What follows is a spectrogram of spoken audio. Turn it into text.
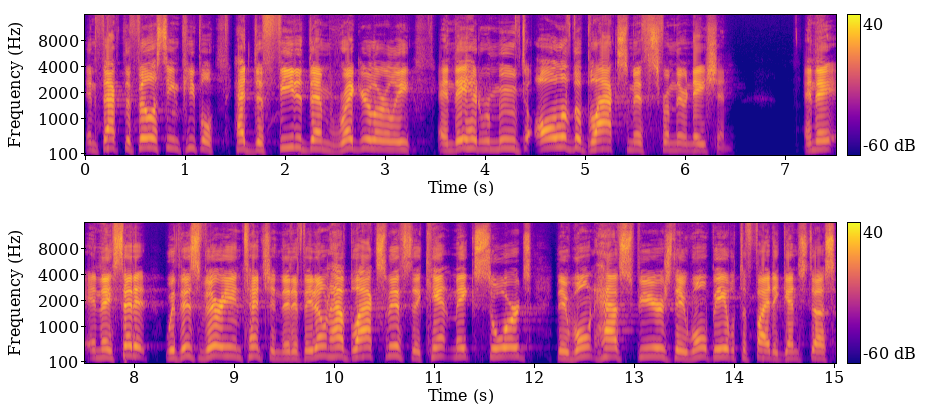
In fact, the Philistine people had defeated them regularly, and they had removed all of the blacksmiths from their nation. And they, and they said it with this very intention that if they don't have blacksmiths, they can't make swords, they won't have spears, they won't be able to fight against us,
